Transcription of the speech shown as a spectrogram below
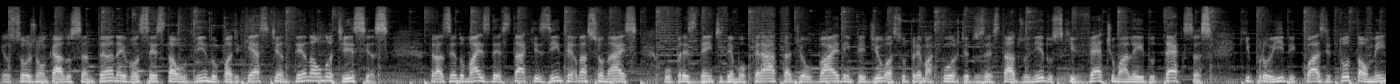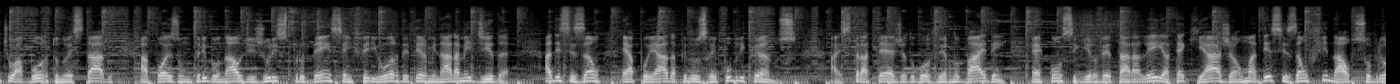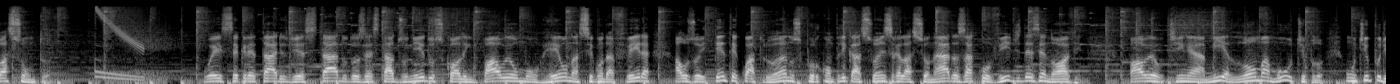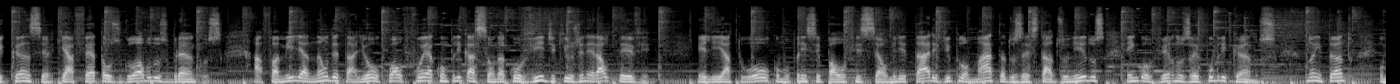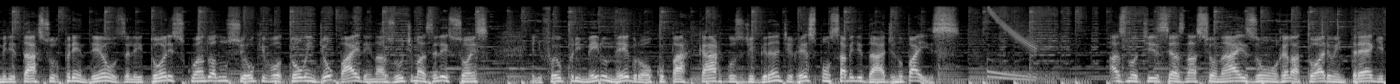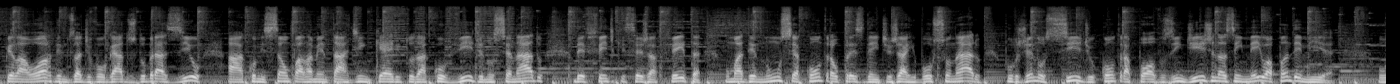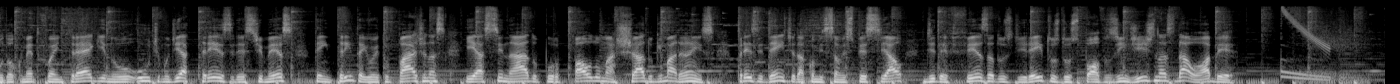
Eu sou João Carlos Santana e você está ouvindo o podcast Antena 1 Notícias. Trazendo mais destaques internacionais, o presidente democrata Joe Biden pediu à Suprema Corte dos Estados Unidos que vete uma lei do Texas que proíbe quase totalmente o aborto no estado após um tribunal de jurisprudência inferior determinar a medida. A decisão é apoiada pelos republicanos. A estratégia do governo Biden é conseguir vetar a lei até que haja uma decisão final sobre o assunto. O ex-secretário de Estado dos Estados Unidos, Colin Powell, morreu na segunda-feira aos 84 anos por complicações relacionadas à Covid-19. Powell tinha mieloma múltiplo, um tipo de câncer que afeta os glóbulos brancos. A família não detalhou qual foi a complicação da Covid que o general teve. Ele atuou como principal oficial militar e diplomata dos Estados Unidos em governos republicanos. No entanto, o militar surpreendeu os eleitores quando anunciou que votou em Joe Biden nas últimas eleições. Ele foi o primeiro negro a ocupar cargos de grande responsabilidade no país. As notícias nacionais, um relatório entregue pela Ordem dos Advogados do Brasil à Comissão Parlamentar de Inquérito da Covid no Senado defende que seja feita uma denúncia contra o presidente Jair Bolsonaro por genocídio contra povos indígenas em meio à pandemia. O documento foi entregue no último dia 13 deste mês, tem 38 páginas e é assinado por Paulo Machado Guimarães, presidente da Comissão Especial de Defesa dos Direitos dos Povos Indígenas da OAB.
